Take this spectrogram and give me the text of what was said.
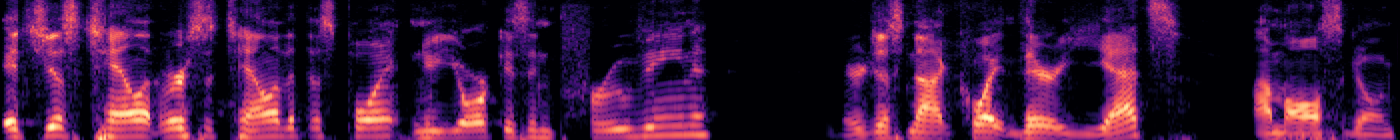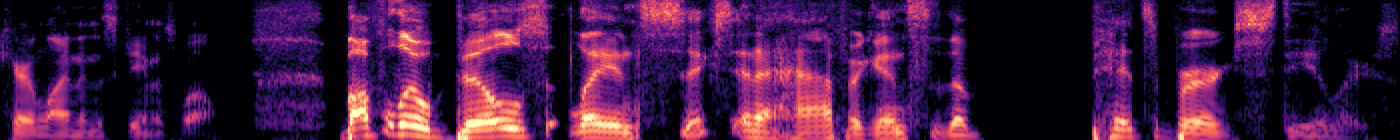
It's just talent versus talent at this point. New York is improving. They're just not quite there yet. I'm also going Carolina in this game as well. Buffalo Bills laying six and a half against the Pittsburgh Steelers.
